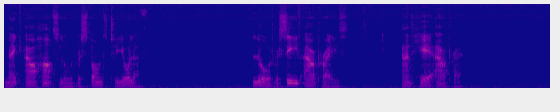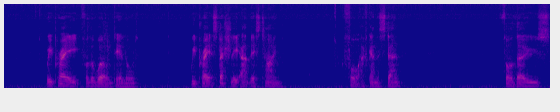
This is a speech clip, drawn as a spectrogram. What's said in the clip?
Make our hearts, Lord, respond to your love. Lord, receive our praise and hear our prayer. We pray for the world, dear Lord. We pray especially at this time for Afghanistan, for those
